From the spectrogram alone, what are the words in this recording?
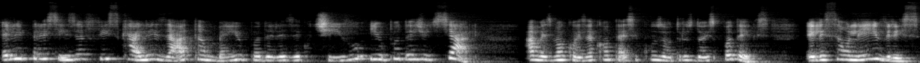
ele precisa fiscalizar também o poder executivo e o poder judiciário. A mesma coisa acontece com os outros dois poderes. Eles são livres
